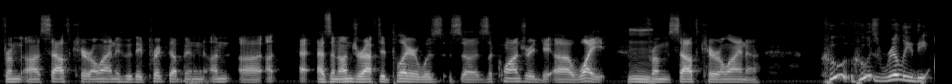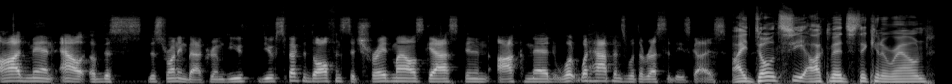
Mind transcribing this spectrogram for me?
from uh, South Carolina, who they picked up in un, uh, as an undrafted player, was uh, Zaquandre uh, White Mm. from South Carolina. Who who's really the odd man out of this this running back room? Do you do you expect the Dolphins to trade Myles Gaskin, Ahmed? What what happens with the rest of these guys? I don't see Ahmed sticking around.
